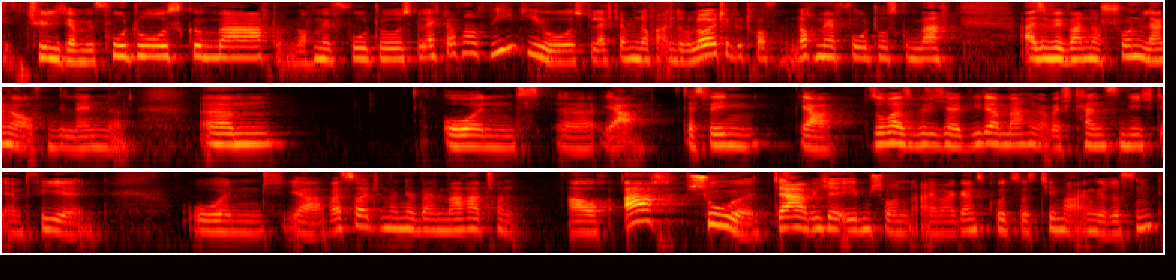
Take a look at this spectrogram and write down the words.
Natürlich haben wir Fotos gemacht und noch mehr Fotos, vielleicht auch noch Videos. Vielleicht haben wir noch andere Leute getroffen, noch mehr Fotos gemacht. Also wir waren noch schon lange auf dem Gelände. Ähm, und äh, ja, deswegen, ja, sowas würde ich halt wieder machen, aber ich kann es nicht empfehlen. Und ja, was sollte man denn beim Marathon auch, ach, Schuhe, da habe ich ja eben schon einmal ganz kurz das Thema angerissen.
